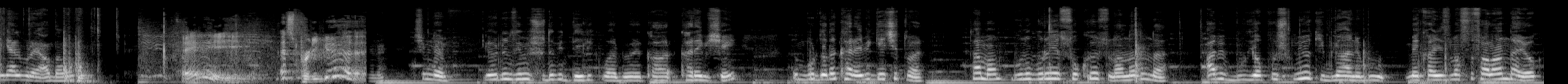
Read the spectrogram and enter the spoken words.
Sen gel buraya adamım. Hey, that's pretty good. Şimdi gördüğünüz gibi şurada bir delik var böyle ka- kare bir şey. Burada da kare bir geçit var. Tamam bunu buraya sokuyorsun anladım da. Abi bu yapışmıyor ki yani bu mekanizması falan da yok.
